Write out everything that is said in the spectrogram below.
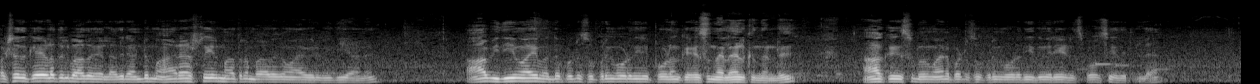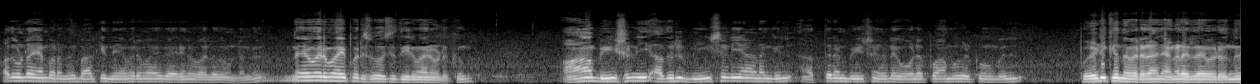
പക്ഷെ അത് കേരളത്തിൽ ബാധകമല്ല. അത് രണ്ട് മഹാരാഷ്ട്രയിൽ മാത്രം ബാധകമായ ഒരു വിധിയാണ്. ആ വിധിയുമായി ബന്ധപ്പെട്ട് സുപ്രീം കോടതിയിൽ ഇപ്പോഴും കേസ് നിലനിൽക്കുന്നുണ്ട്. ആ കേസ് ബഹുമാനപ്പെട്ട സുപ്രീം കോടതി ഇതുവരെ ഡിസ്പോസ് ചെയ്തിട്ടില്ല. അതുകൊണ്ടാണ് ഞാൻ പറഞ്ഞത് ബാക്കി നിയമപരമായ കാര്യങ്ങൾ വല്ലതും ഉണ്ടെങ്കിൽ നിയമപരമായി പരിശോധിച്ച് തീരുമാനമെടുക്കും. ആ ഭീഷണി അതൊരു ഭീഷണിയാണെങ്കിൽ അത്തരം ഭീഷണിയുടെ ഓലപ്പാമ്പുകൾക്ക് മുമ്പിൽ പേടിക്കുന്നവരല്ല ഞങ്ങളെല്ലാവരും ഒന്ന്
